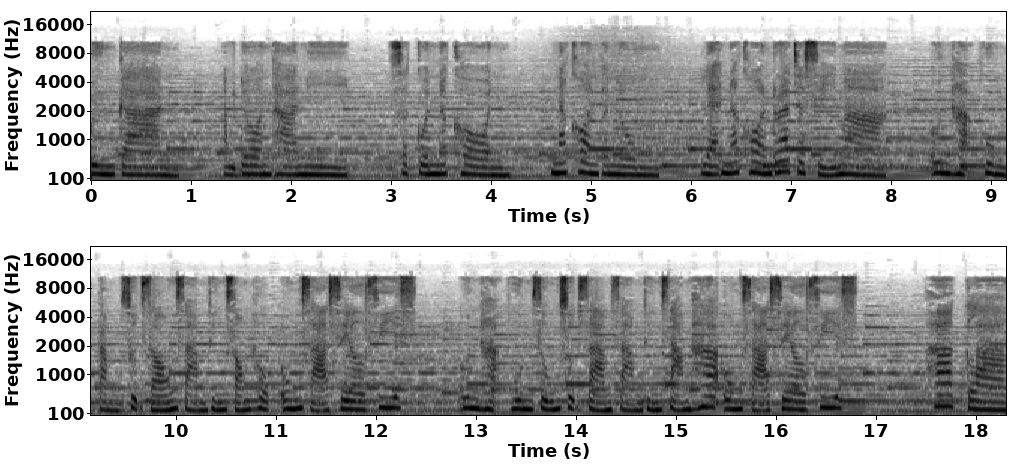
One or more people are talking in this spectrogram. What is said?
บึงกาฬอุดรธานี สกลนคร นครพนม และนครราชสีมา อุณหภูมิต่ำสุด 23-26 องศาเซลเซียส อุณหภูมิสูงสุด 33-35 องศาเซลเซียส ภาคกลาง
